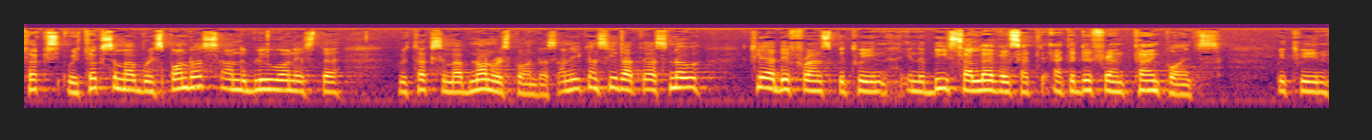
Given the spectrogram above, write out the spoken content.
rituximab responders, and the blue one is the rituximab non-responders. And you can see that there's no clear difference between in the B cell levels at, at the different time points between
